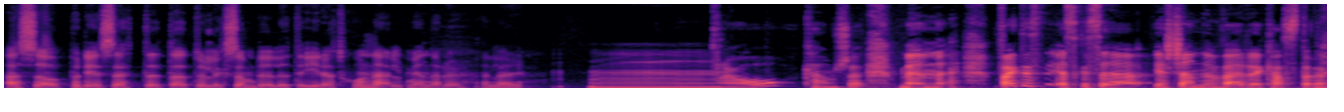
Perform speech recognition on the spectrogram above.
Alltså på det sättet att du liksom blir lite irrationell menar du? Eller? Mm, ja, kanske. Men faktiskt, jag ska säga, jag känner värre kastare.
